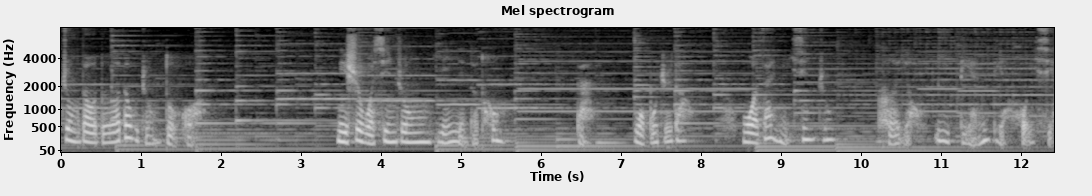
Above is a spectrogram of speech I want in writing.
种豆得豆中度过。你是我心中隐隐的痛，但我不知道，我在你心中。可有一点点回响？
